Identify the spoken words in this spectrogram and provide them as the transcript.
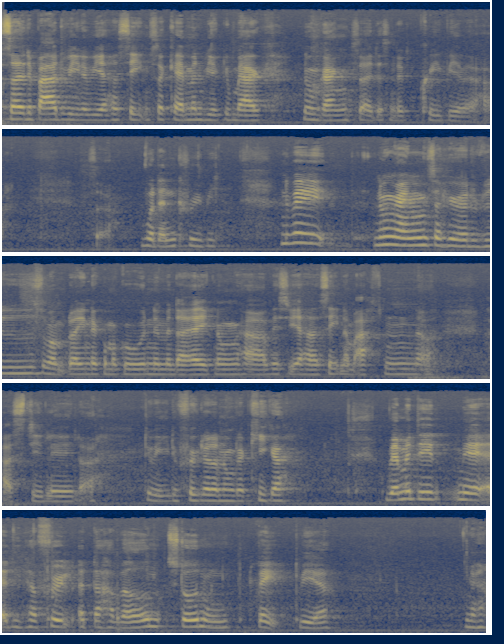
Og så er det bare, du ved, når vi er her sent, så kan man virkelig mærke nogle gange, så er det sådan lidt creepy at være her. Så. Hvordan creepy? Du ved, nogle gange så hører du lyde, som om der er en, der kommer gående, men der er ikke nogen her, hvis vi er her sent om aftenen og har stille, eller du ved, du føler, der er nogen, der kigger. Hvad med det med, at I har følt, at der har været stået nogen bag ved jer? Ja.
